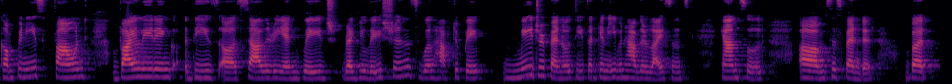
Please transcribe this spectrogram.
companies found violating these uh, salary and wage regulations will have to pay major penalties and can even have their license cancelled, um, suspended. But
